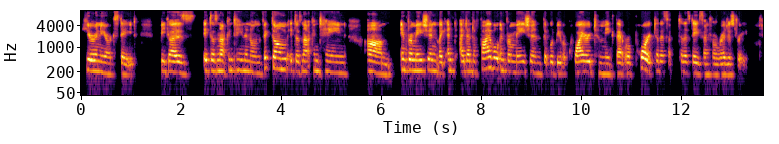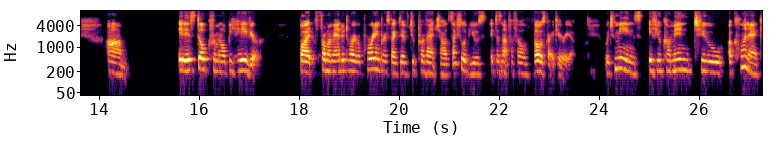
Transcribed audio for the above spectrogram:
here in New York State, because it does not contain a known victim, it does not contain um, information, like identifiable information that would be required to make that report to the, to the state central registry. Um, it is still criminal behavior, but from a mandatory reporting perspective to prevent child sexual abuse, it does not fulfill those criteria. Which means if you come into a clinic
